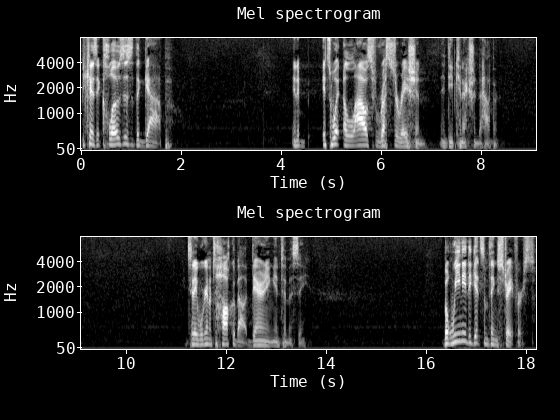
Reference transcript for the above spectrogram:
because it closes the gap. And it, it's what allows restoration and deep connection to happen. Today, we're going to talk about daring intimacy. But we need to get some things straight first.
